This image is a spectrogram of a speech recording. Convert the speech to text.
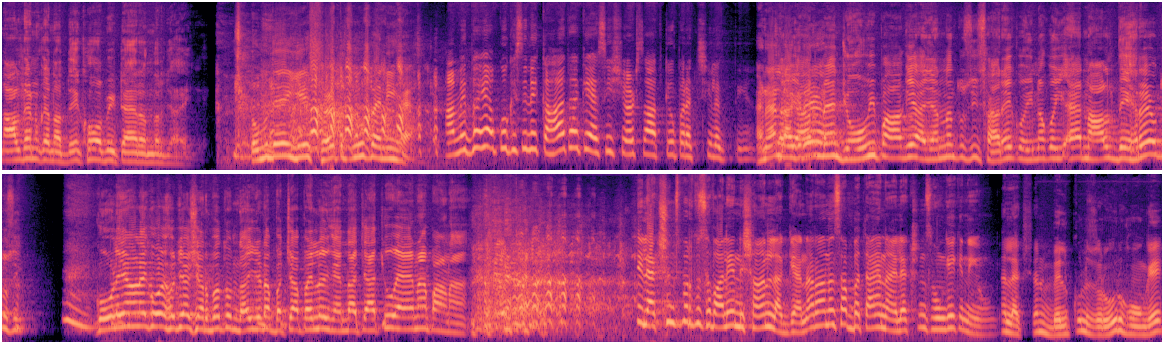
नाल दे कहना देखो अभी टायर अंदर जाएँगे। तुमने ये शर्ट क्यों पहनी है? हामिद भाई आपको किसी ने कहा था कि ऐसी शर्ट्स आपके ऊपर अच्छी लगती हैं? है अच्छा लग रहा मैं जो भी पा के आ जाना ਤੁਸੀਂ ਸਾਰੇ ਕੋਈ ਨਾ ਕੋਈ ਇਹ ਨਾਲ ਦੇਖ ਰਹੇ ਹੋ ਤੁਸੀਂ ਗੋਲਿਆਂ ਵਾਲੇ ਕੋਈ ਇਹੋ ਜਿਹਾ ਸ਼ਰਬਤ ਹੁੰਦਾ ਜਿਹੜਾ ਬੱਚਾ ਪਹਿਲਾਂ ਹੀ ਕਹਿੰਦਾ ਚਾਚੂ ਐ ਨਾ ਪਾਣਾ इलेक्शंस पर तो सवाल निशान लग गया ना। राणा साहब बताएँ ना इलेक्शंस होंगे कि नहीं होंगे? इलेक्शन बिल्कुल ज़रूर होंगे।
